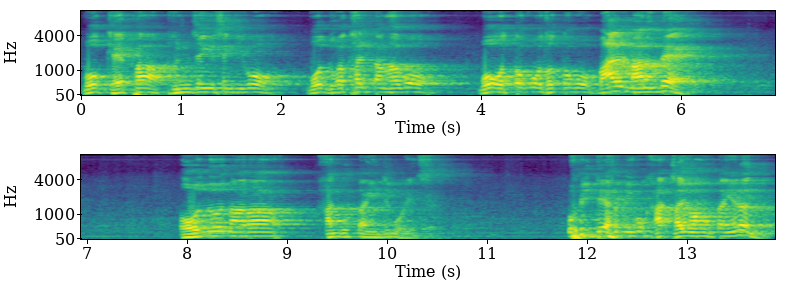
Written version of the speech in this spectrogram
뭐 개파 분쟁이 생기고 뭐 누가 탈당하고 뭐 어떠고 저떠고 말 많은데 어느 나라 한국당인지 모르겠어요. 우리 대한민국 가- 자유한국당에는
